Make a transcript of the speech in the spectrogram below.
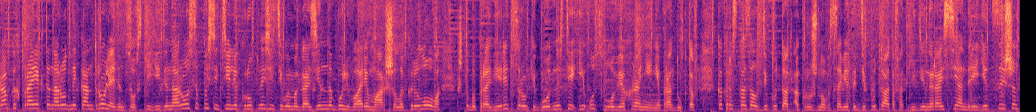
рамках проекта «Народный контроль» одинцовские единороссы посетили крупный сетевой магазин на бульваре маршала Крылова, чтобы проверить сроки годности и условия хранения продуктов. Как рассказал депутат окружного совета депутатов от «Единой России» Андрей Яцишин,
